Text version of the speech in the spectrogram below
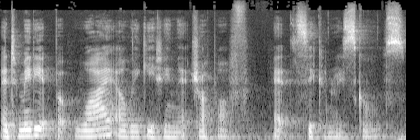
intermediate. But why are we getting that drop off at secondary schools?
